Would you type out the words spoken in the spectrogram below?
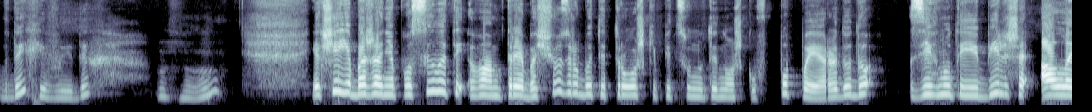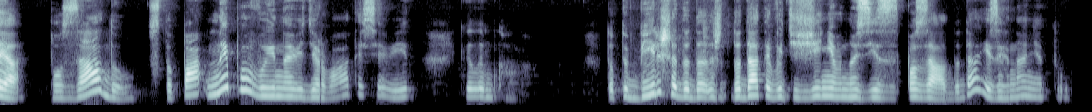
Вдих і видих. Угу. Якщо є бажання посилити, вам треба що зробити? Трошки підсунути ножку попереду, зігнути її більше, але позаду стопа не повинна відірватися від килимка. Тобто більше додати витяжіння в нозі позаду да? і згинання тут.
